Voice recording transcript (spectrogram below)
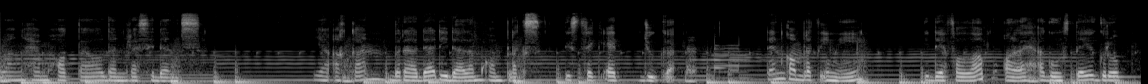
Langham Hotel dan Residence yang akan berada di dalam kompleks District 8 juga. Dan kompleks ini didevelop oleh Agung Sedayu Group.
